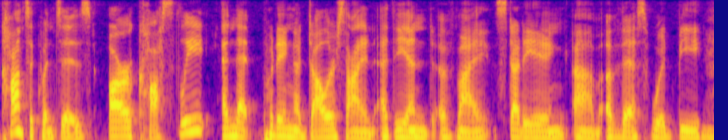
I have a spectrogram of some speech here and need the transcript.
consequences are costly, and that putting a dollar sign at the end of my studying um, of this would be mm-hmm.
